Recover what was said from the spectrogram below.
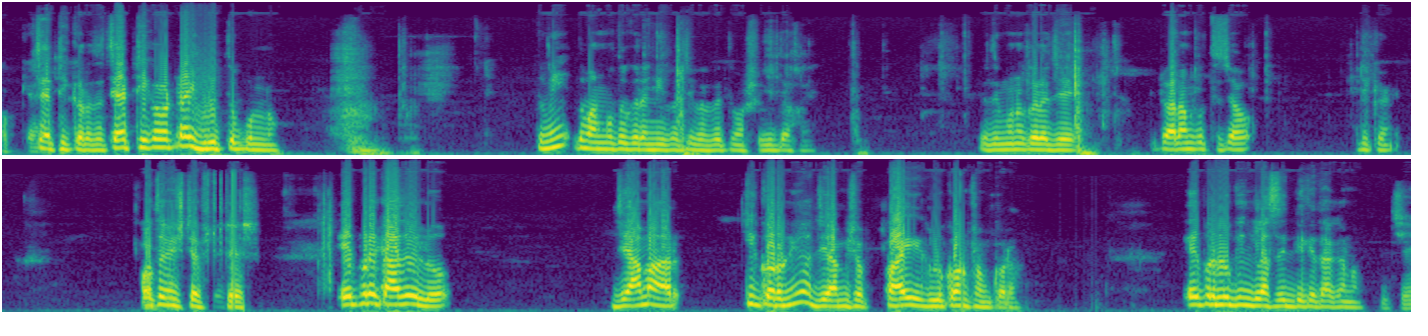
চেয়ার ঠিক করা চেয়ার ঠিক করাটাই গুরুত্বপূর্ণ। তুমি তোমার মতো করে নিবা যেভাবে তোমার সুবিধা হয়। যদি মনে করে যে একটু আরাম করতে চাও ঠিক আছে। প্রথম স্টেপ শেষ। এরপরে কাজ হইল যে আমার কি করণীয়? যে আমি সব পাই এগুলো কনফার্ম করা। এরপরে লুকিং গ্লাসের দিকে তাকানো। জি।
